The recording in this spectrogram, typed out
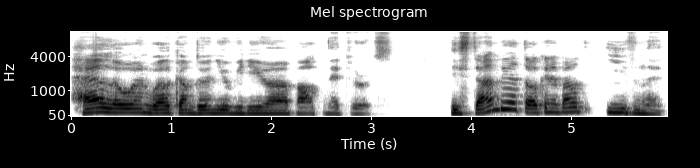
Hello and welcome to a new video about networks. This time we are talking about Ethernet,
